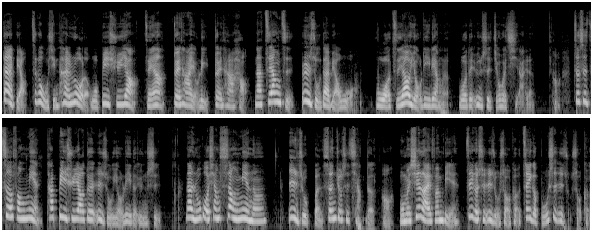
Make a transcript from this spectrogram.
代表这个五行太弱了，我必须要怎样对他有利，对他好。那这样子，日主代表我，我只要有力量了，我的运势就会起来了。好，这是这方面他必须要对日主有利的运势。那如果像上面呢？日主本身就是强的，好，我们先来分别，这个是日主授课，这个不是日主授课。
